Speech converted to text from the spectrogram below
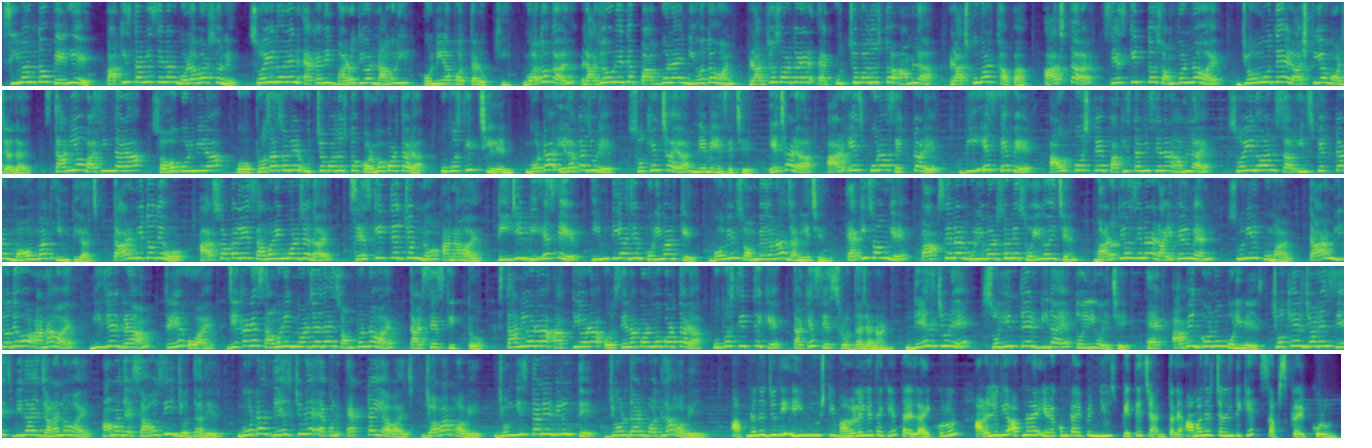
সীমান্ত পেরিয়ে পাকিস্তানি সেনার গোলাবর্ষণে শহীদ হলেন একাধিক ভারতীয় নাগরিক ও নিরাপত্তারক্ষী। গতকাল রাজৌরিতে পাক গোলায় নিহত হন রাজ্য সরকারের এক উচ্চপদস্থ আমলা রাজকুমার থাপা। আজ তার শেষকৃত্য সম্পন্ন হয় জম্মুতে রাষ্ট্রীয় মর্যাদায়। স্থানীয় বাসিন্দারা, সহকর্মীরা ও প্রশাসনের উচ্চপদস্থ কর্মকর্তারা উপস্থিত ছিলেন। গোটা এলাকা জুড়ে শোকের ছায়া নেমে এসেছে। এছাড়া আর এস পুরা সেক্টরে বিএসএফ এর আউটপোস্টে পাকিস্তানি সেনার হামলায় শহীদ হন সাব ইন্সপেক্টর মোহাম্মদ ইমতিয়াজ। তার মৃতদেহ আজ সকালে সামরিক মর্যাদায় শেষকৃত্যের জন্য আনা হয়। টিজি বিএসএফ ইমতিয়াজের পরিবারকে গভীর সম্বেদনা জানিয়েছেন। একই সঙ্গে পাক সেনার গুলিবর্ষণে শহীদ হয়েছেন ভারতীয় সেনার রাইফেলম্যান সুনীল কুমার। তার মৃতদেহ আনা হয় নিজের গ্রাম ট্রে ওয়ায় যেখানে সামরিক মর্যাদায় সম্পন্ন হয় তার শেষকৃত্য। স্থানীয়রা, আত্মীয়রা ও সেনা কর্মকর্তারা উপস্থিত থেকে তাকে শেষ শ্রদ্ধা জানান। দেশ জুড়ে শহীদদের বিদায় তৈরি হয়েছে। এক আবেগঘন পরিবেশ। চোখের জলে শেষ বিদায় জানানো হয় আমাদের সাহসী যোদ্ধাদের। গোটা দেশ জুড়ে এখন একটাই আওয়াজ, জবাব হবে। জঙ্গিস্তানের বিরুদ্ধে জোরদার বদলা হবে আপনাদের যদি এই নিউজটি ভালো লেগে থাকে, তাহলে লাইক করুন। আরও যদি আপনারা এরকম টাইপের নিউজ পেতে চান, তাহলে আমাদের চ্যানেলটিকে সাবস্ক্রাইব করুন।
